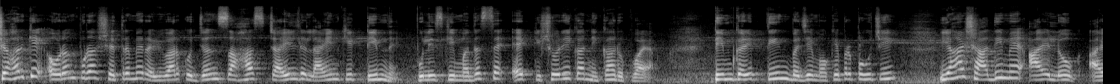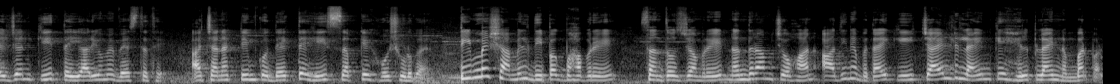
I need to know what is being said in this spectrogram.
शहर के औरंगपुरा क्षेत्र में रविवार को जन साहस चाइल्ड लाइन की टीम ने पुलिस की मदद से एक किशोरी का निकाह रुकवाया। टीम करीब तीन बजे मौके पर पहुँची। यहाँ शादी में आए लोग आयोजन की तैयारियों में व्यस्त थे। अचानक टीम को देखते ही सबके होश उड़ गए। टीम में शामिल दीपक भाबरे, संतोष जमरे, नंदराम चौहान आदि ने बताया कि चाइल्ड लाइन के हेल्पलाइन नंबर पर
